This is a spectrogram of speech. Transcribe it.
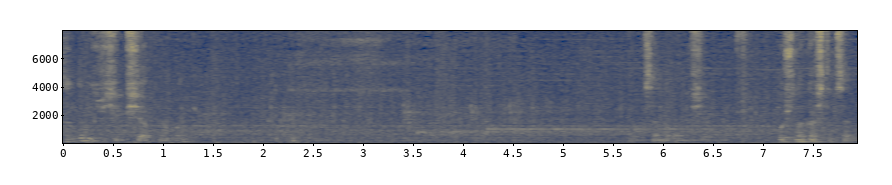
Sen de mi hiçbir şey, bir şey yapmıyorsun bana? Yok sen de bana bir şey yapmıyorsun. Boşuna kaçtım senden.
